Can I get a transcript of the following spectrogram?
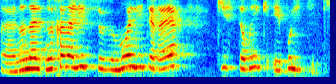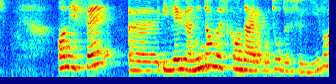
notre analyse se veut moins littéraire qu'historique et politique. En effet, euh, il y a eu un énorme scandale autour de ce livre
